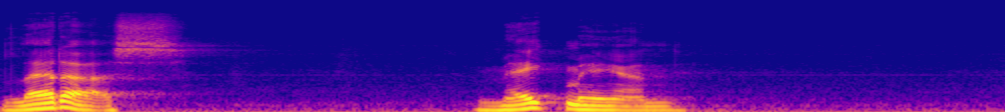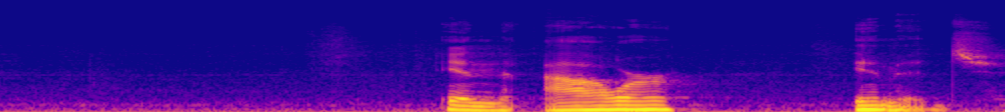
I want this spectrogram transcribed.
Let us make man in our image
